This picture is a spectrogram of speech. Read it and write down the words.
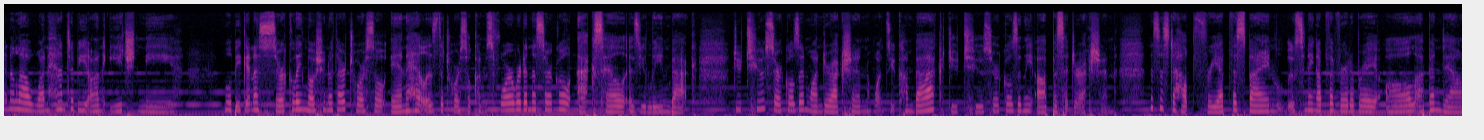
and allow one hand to be on each knee. We'll begin a circling motion with our torso. Inhale as the torso comes forward in the circle. Exhale as you lean back. Do two circles in one direction. Once you come back, do two circles in the opposite direction. This is to help free up the spine, loosening up the vertebrae all up and down.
